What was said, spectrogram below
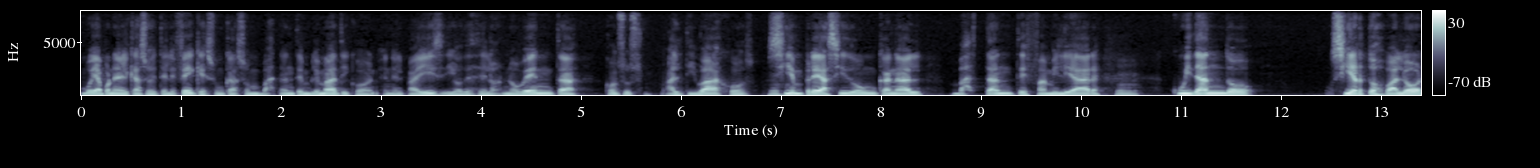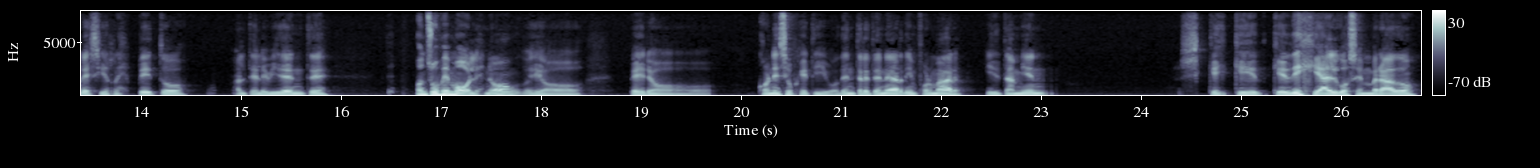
voy a poner el caso de Telefe, que es un caso bastante emblemático en, el país, digo, desde los 90, con sus altibajos, siempre ha sido un canal bastante familiar, cuidando ciertos valores y respeto al televidente, con sus bemoles, ¿no? pero con ese objetivo, de entretener, de informar y de también que, deje algo sembrado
